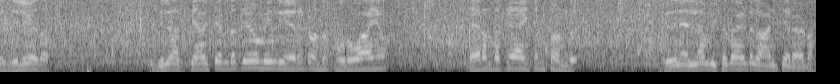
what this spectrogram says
ഇതിലും ഏതാ? ഇതിലും അത്യാവശ്യം എന്തൊക്കെയോ മീൻ കയറിയിട്ടുണ്ട്. കുറുവായോ വേറെ എന്തൊക്കെയോ ഐറ്റംസ് ഉണ്ട്? ഇതിനെല്ലാം വിശദമായിട്ട് കാണിച്ചു തരാം കേട്ടോ.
